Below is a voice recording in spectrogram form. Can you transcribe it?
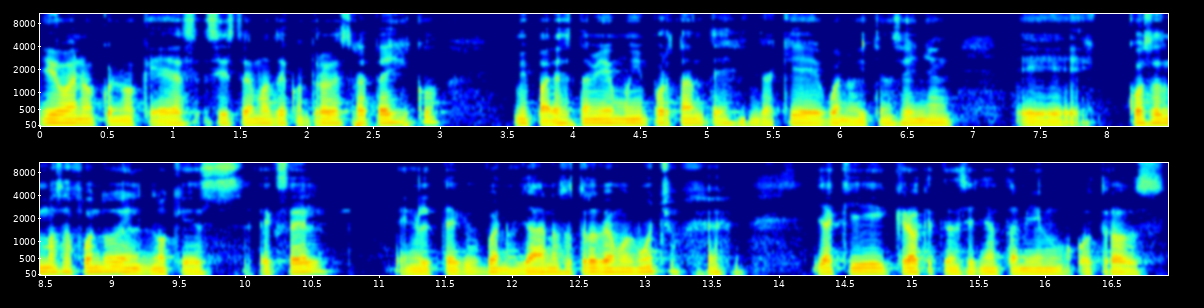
Y bueno, con lo que es sistemas de control estratégico, me parece también muy importante, ya que, bueno, ahí te enseñan eh, cosas más a fondo en lo que es Excel. En el TEC, bueno, ya nosotros vemos mucho. Y aquí creo que te enseñan también otros,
